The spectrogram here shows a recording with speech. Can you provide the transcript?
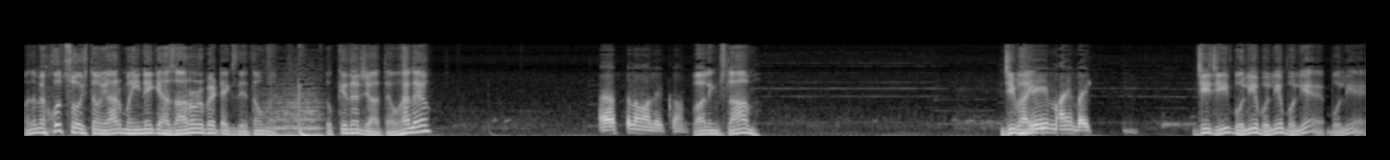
मतलब मैं खुद सोचता हूँ यार महीने के हज़ारों रुपए टैक्स देता हूँ मैं। तो किधर जाता हूँ हेलो अस्सलाम वालेकुम। वालेकुम सलाम। जी भाई। जी मानी भाई जी जी बोलिए बोलिए बोलिए बोलिए।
